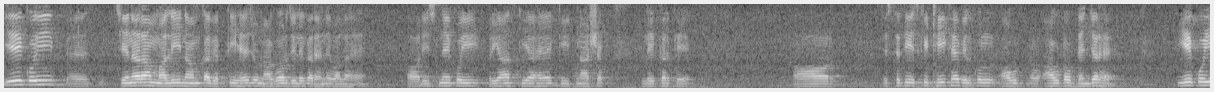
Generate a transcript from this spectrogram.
ये कोई चेनाराम माली नाम का व्यक्ति है जो नागौर ज़िले का रहने वाला है और इसने कोई प्रयास किया है कीटनाशक लेकर के और स्थिति इसकी ठीक है, बिल्कुल आउट आउट ऑफ़ डेंजर है। ये कोई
